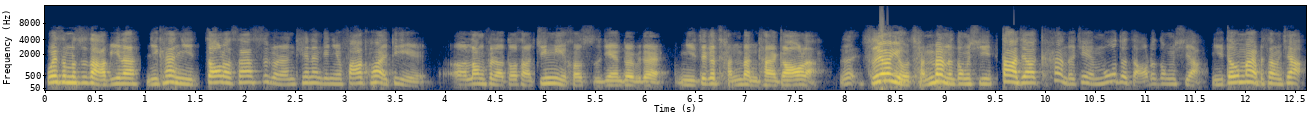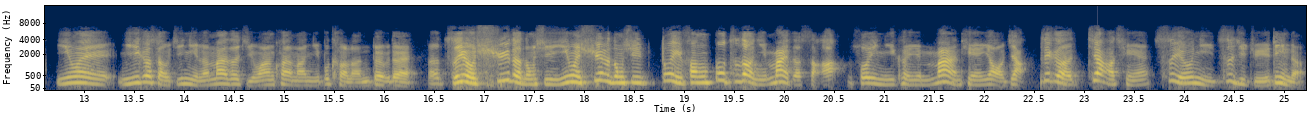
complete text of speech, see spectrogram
为什么是傻逼呢？你看你招了三四个人，天天给你发快递。呃，浪费了多少精力和时间，对不对？你这个成本太高了。呃，只要有成本的东西，大家看得见、摸得着的东西啊，你都卖不上价，因为你一个手机你能卖到几万块吗？你不可能，对不对？呃，只有虚的东西，因为虚的东西对方不知道你卖的啥，所以你可以漫天要价，这个价钱是由你自己决定的。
